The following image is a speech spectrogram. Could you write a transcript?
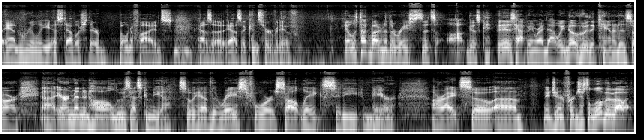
and really establish their bona fides mm-hmm. as a as a conservative. Yeah, let's talk about another race that's uh, is happening right now. We know who the candidates are: uh, Erin Mendenhall, Luz Escamilla. So we have the race for Salt Lake City mayor. All right. So um, Jennifer, just a little bit about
